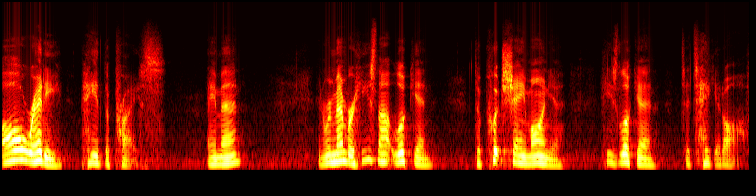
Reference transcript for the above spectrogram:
already paid the price. Amen? And remember, he's not looking to put shame on you, he's looking to take it off.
